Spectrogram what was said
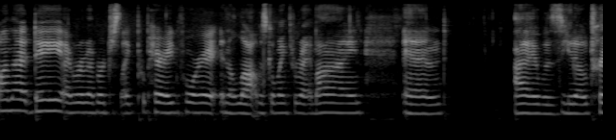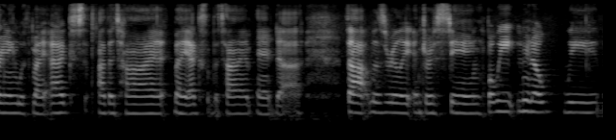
on that day. I remember just like preparing for it and a lot was going through my mind. And I was, you know, training with my ex at the time, my ex at the time. And, uh, that was really interesting. But we, you know, we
